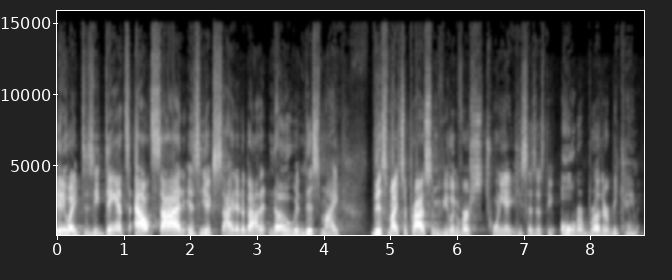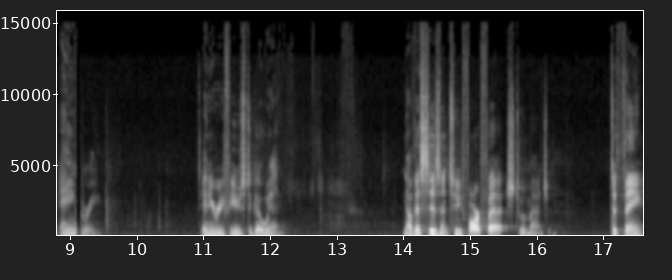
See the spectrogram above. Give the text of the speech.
Anyway, does he dance outside? Is he excited about it? No. And this might this might surprise some of you. Look at verse 28. He says this The older brother became angry and he refused to go in. Now, this isn't too far fetched to imagine, to think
